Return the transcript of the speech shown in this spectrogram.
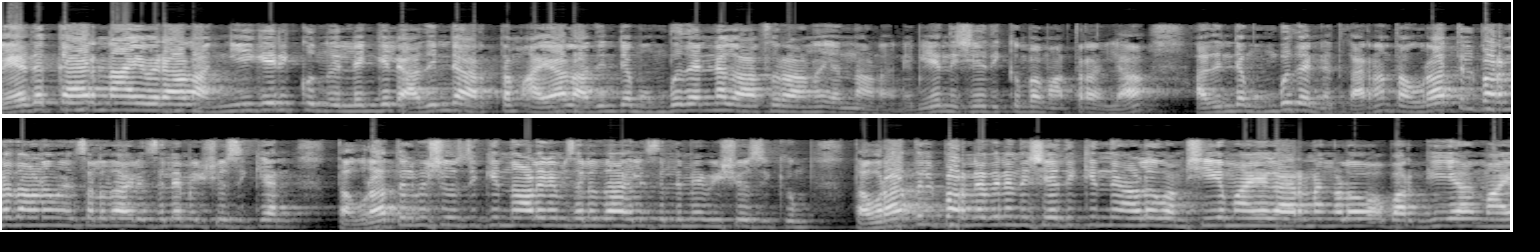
വേദക്കാരനായ ഒരാൾ അംഗീകരിക്കുന്നില്ലെങ്കിൽ അതിന്റെ അർത്ഥം അയാൾ അതിന്റെ മുമ്പ് തന്നെ കാഫിറാണ് എന്നാണ്. നബിയെ നിഷേധിക്കുമ്പോൾ മാത്രമല്ല അതിന്റെ മുമ്പ് തന്നെ. കാരണം തൗറാത്തിൽ പറഞ്ഞതാണ് നബി സല്ലല്ലാഹു അലൈഹി സ്വലമെ വിശ്വസിക്കാൻ. തൗറാത്തിൽ വിശ്വസിക്കുന്ന ആൾ നബി സല്ലല്ലാഹു അലൈഹി സ്വലമെ വിശ്വസിക്കും. തൗറാത്തിൽ പറഞ്ഞതിനെ നിഷേധിക്കുന്ന ആൾ വംശീയമായ കാരണങ്ങളോ വർഗീയമായ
